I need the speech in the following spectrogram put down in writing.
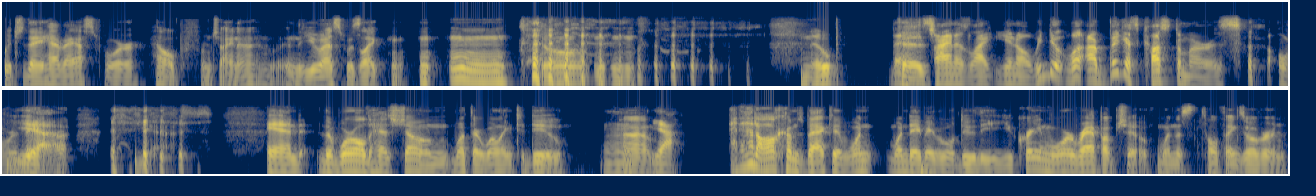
which they have asked for help from China, and the U.S. was like, Mm-mm, don't, mm-mm. nope. That 'Cause- China's like, you know, we do well, our biggest customers over Yeah, there. yeah. And the world has shown what they're willing to do, Mhm, Um, yeah. And that all comes back to one one day maybe we'll do the Ukraine war wrap up show when this whole thing's over in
